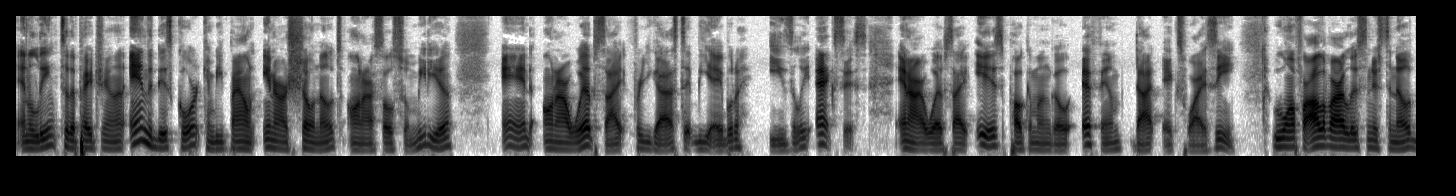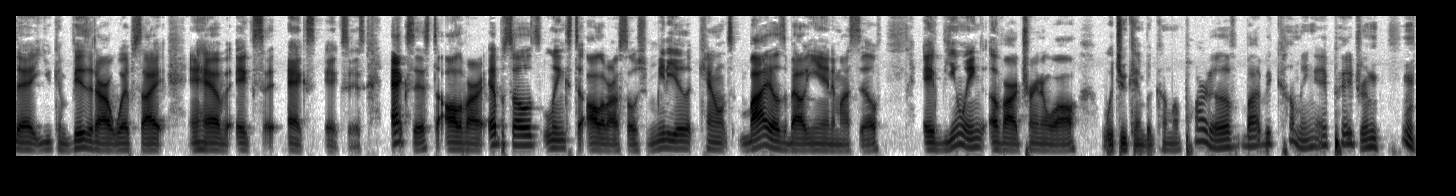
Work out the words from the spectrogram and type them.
And a link to the Patreon and the Discord can be found in our show notes on our social media and on our website for you guys to be able to easily access. And our website is PokemonGoFM.xyz. We want for all of our listeners to know that you can visit our website and have ex- ex- access access to all of our episodes, links to all of our social media accounts, bios about Yan and myself, a viewing of our trainer wall, which you can become a part of by becoming a patron, and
